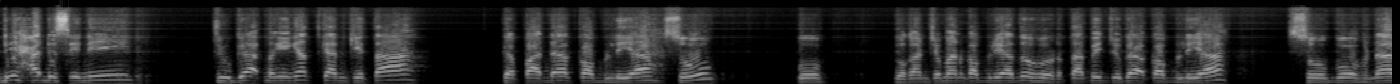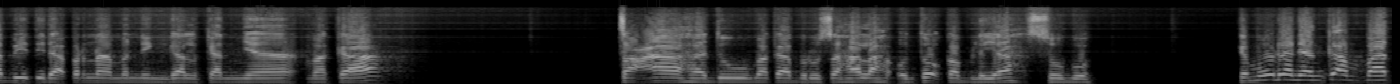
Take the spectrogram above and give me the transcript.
Di hadis ini juga mengingatkan kita kepada qabliyah subuh. Bukan cuma qabliyah zuhur, tapi juga qabliyah subuh. Nabi tidak pernah meninggalkannya, maka ta'ahadu, maka berusahalah untuk qabliyah subuh. Kemudian yang keempat,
